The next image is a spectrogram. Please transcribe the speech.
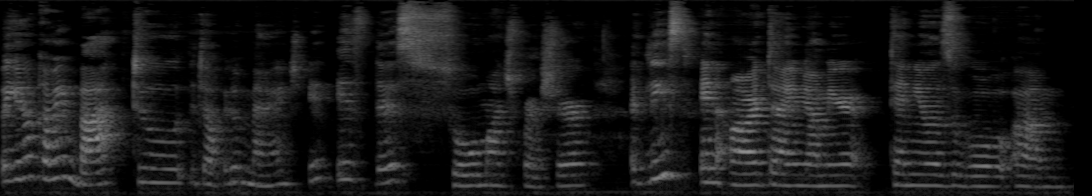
But, you know, coming back to the topic of marriage, it is, there's so much pressure. At least in our time, Yameer, 10 years ago, um,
